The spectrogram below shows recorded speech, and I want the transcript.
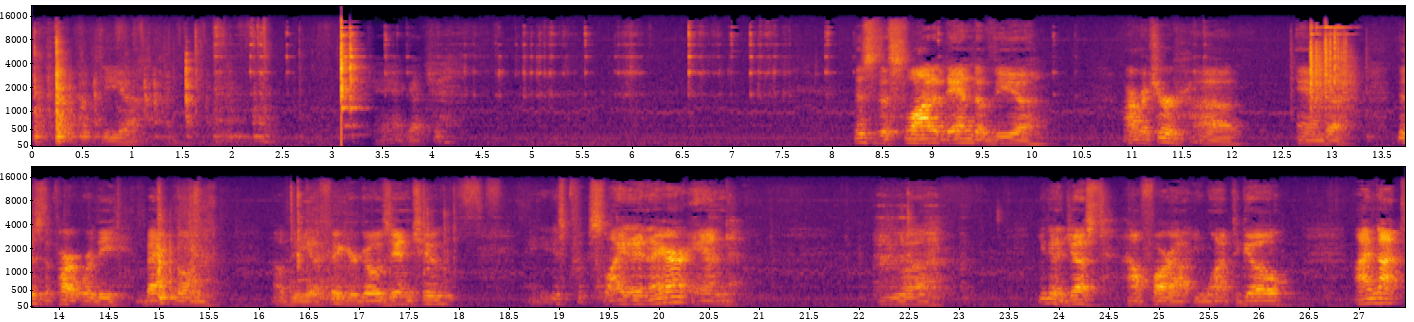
Put the, uh, okay, I got you. This is the slotted end of the uh, armature uh, and uh, this is the part where the backbone of the uh, figure goes into. And you just put, slide it in there and you, you can adjust how far out you want it to go. I'm not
